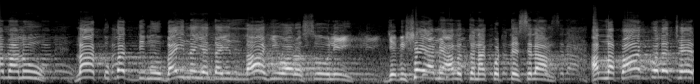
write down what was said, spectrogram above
আমানু লা তুকদ্দিমু বাইনা ইয়াদাইল্লাহি ওয়া রাসূলি। যে বিষয়ে আমি আলোচনা করতেছিলাম, আল্লাহ পাক বলেছেন,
